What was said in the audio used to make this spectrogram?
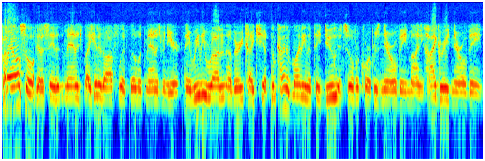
But I also got to say that the manage I hit it off with uh, with management here. They really run a very tight ship. The kind of mining that they do at Silvercorp is narrow vein mining, high grade narrow vein,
